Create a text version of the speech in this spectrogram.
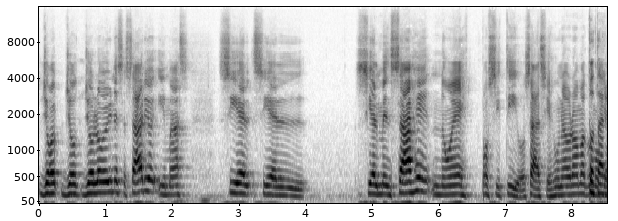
yo, yo, yo lo veo innecesario y más si el, si el, si el mensaje no es positivo, o sea, si es una broma como que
